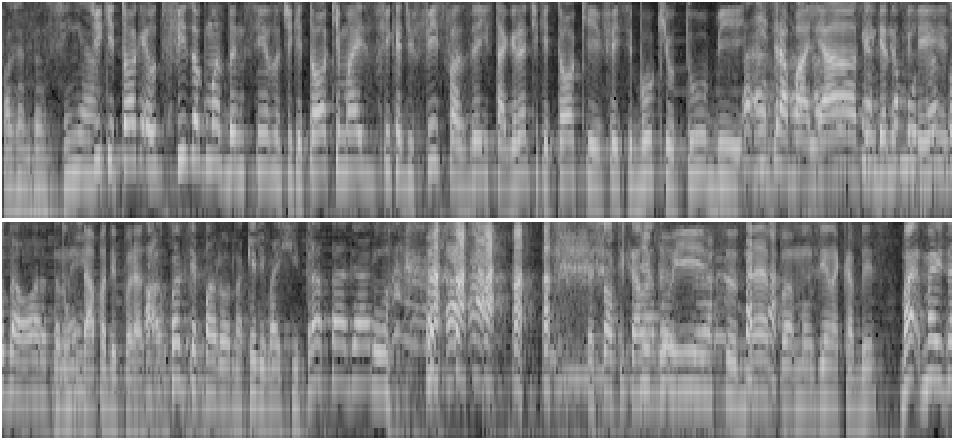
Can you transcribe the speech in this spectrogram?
fazendo dancinha. TikTok, eu fiz algumas dancinhas no TikTok, mas fica difícil fazer Instagram, TikTok, Facebook, YouTube é, e trabalhar as atendendo fica cliente. mudando toda hora também. Não dá para decorar as ah, músicas. Quando você parou naquele vai se tratar, garoto. o pessoal fica tipo lá Tipo isso, né? Mãozinha na cabeça. Mas, mas uh,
